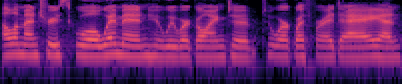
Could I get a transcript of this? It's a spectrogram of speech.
elementary school women who we were going to to work with for a day, and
